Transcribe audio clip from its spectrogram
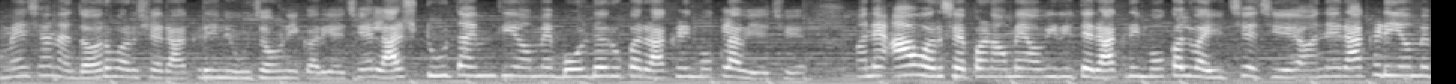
અમે છે ને દર વર્ષે રાખડીની ઉજવણી કરીએ છીએ. લાસ્ટ ટુ ટાઈમથી અમે બોર્ડર ઉપર રાખડી મોકલાવીએ છીએ. અને આ વર્ષે પણ અમે આવી રીતે રાખડી મોકલવા ઈચ્છીએ છીએ અને રાખડી અમે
